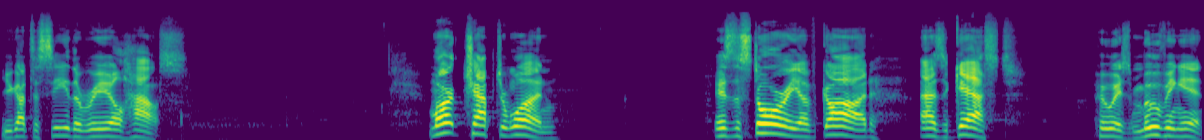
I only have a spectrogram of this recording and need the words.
you got to see the real house. Mark chapter 1 is the story of God as a guest who is moving in.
